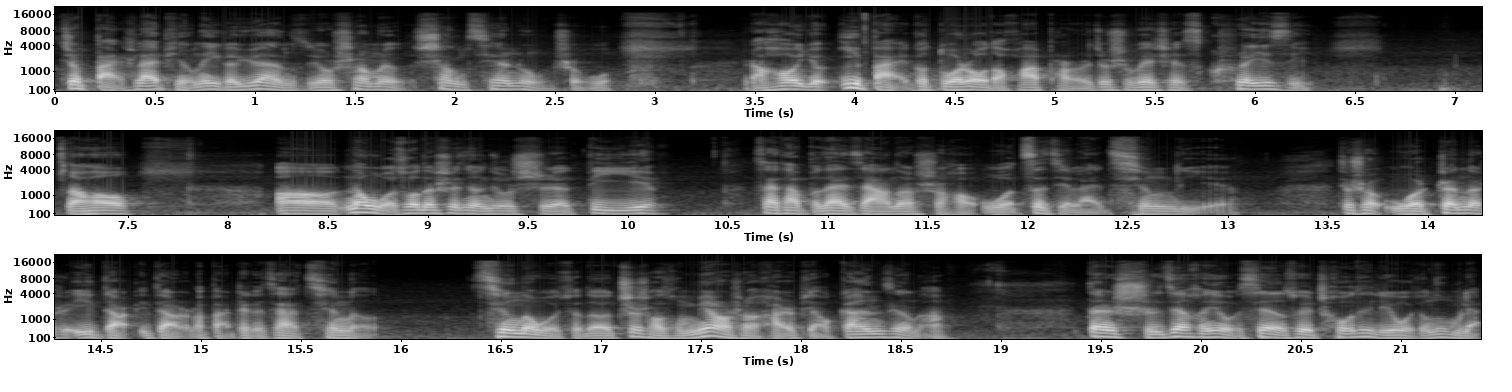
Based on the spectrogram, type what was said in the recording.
就百十来平的一个院子，就上面有上千种植物，然后有一百个多肉的花盆，就是 which is crazy，然后。呃，那我做的事情就是，第一，在他不在家的时候，我自己来清理，就是我真的是一点一点的把这个家清了，清的我觉得至少从面上还是比较干净的啊。但时间很有限，所以抽屉里我就弄不了。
